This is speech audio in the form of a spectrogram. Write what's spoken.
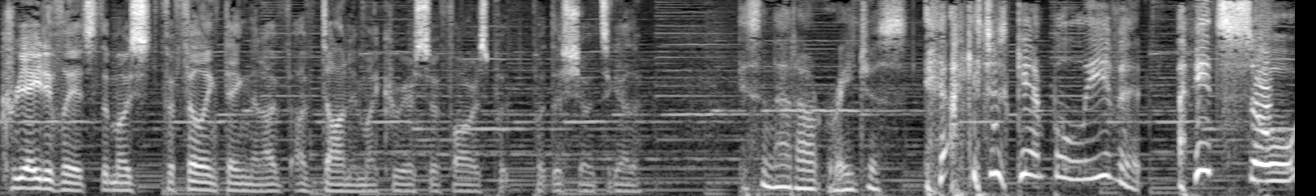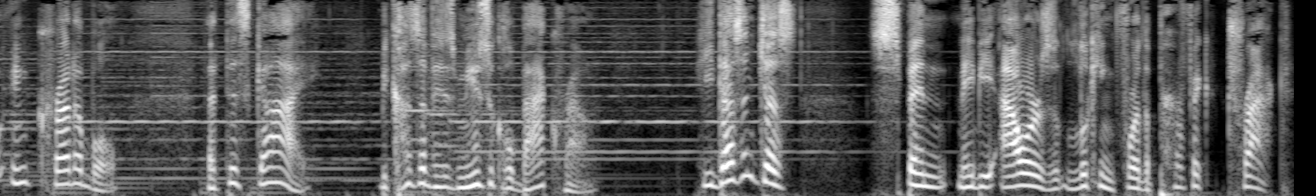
creatively it's the most fulfilling thing that I've I've done in my career so far is put put this show together. Isn't that outrageous? I just can't believe it. I mean, it's so incredible that this guy, because of his musical background, he doesn't just spend maybe hours looking for the perfect track,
